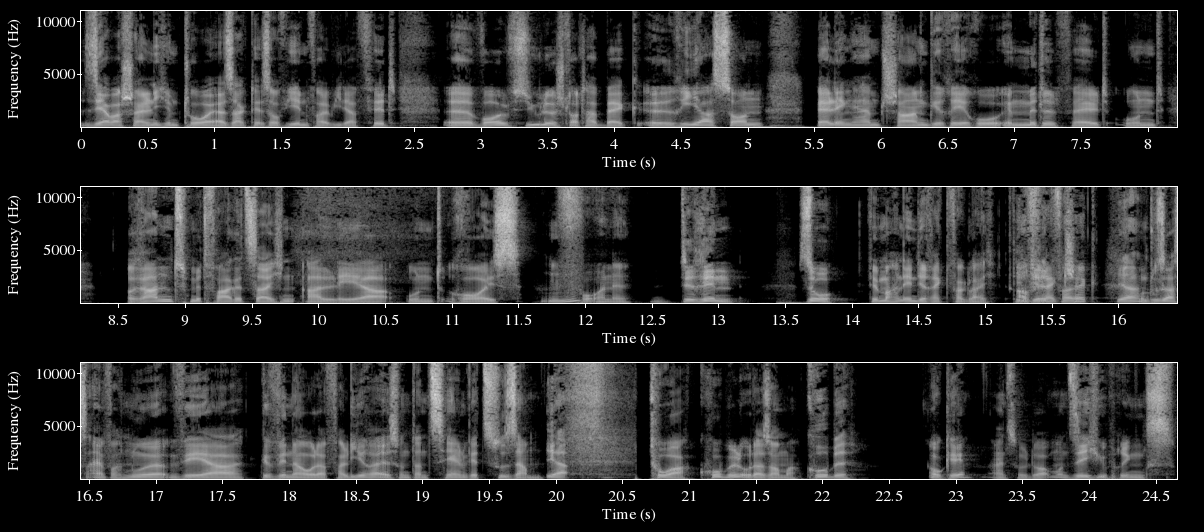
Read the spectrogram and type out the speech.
sehr wahrscheinlich im Tor. Er sagt, er ist auf jeden Fall wieder fit. Äh, Wolf, Süle, Schlotterbeck, äh, Riasson, Bellingham, Chan, Guerrero im Mittelfeld und Brandt mit Fragezeichen, Alea und Reus Mhm. vorne drin. So, wir machen den Direktvergleich, den Auf Direktcheck. Ja. Und du sagst einfach nur, wer Gewinner oder Verlierer ist und dann zählen wir zusammen. Ja. Tor, Kobel oder Sommer? Kobel. Okay, 1-0 Dortmund sehe ich übrigens.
